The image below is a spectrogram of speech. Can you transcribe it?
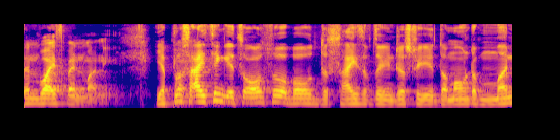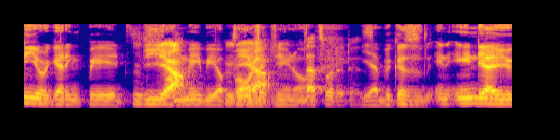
then why spend money? yeah plus i think it's also about the size of the industry the amount of money you're getting paid Yeah. maybe a project Yeah, you know that's what it is. yeah because in india you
